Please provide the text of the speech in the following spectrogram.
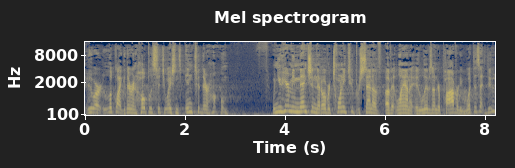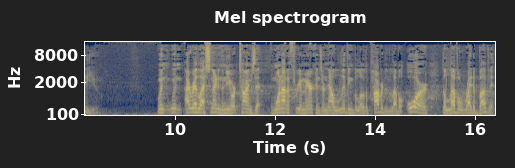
who are, look like they're in hopeless situations into their home. When you hear me mention that over 22% of, of Atlanta it lives under poverty, what does that do to you? When, when I read last night in the New York Times that one out of three Americans are now living below the poverty level or the level right above it.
